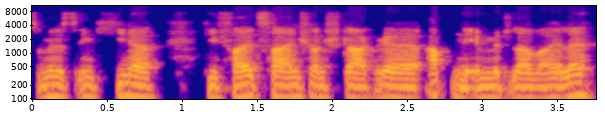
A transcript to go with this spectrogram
zumindest in China, die Fallzahlen schon stark äh, abnehmen mittlerweile,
